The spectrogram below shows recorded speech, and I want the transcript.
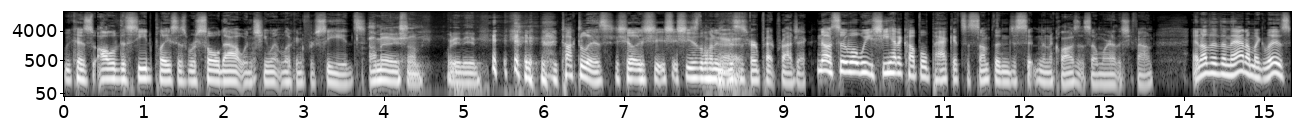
because all of the seed places were sold out when she went looking for seeds. I'll mail you some. What do you need? Talk to Liz. She'll, she, she she's the one who All this right. is her pet project. No, so what we she had a couple packets of something just sitting in a closet somewhere that she found. And other than that, I'm like, Liz,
